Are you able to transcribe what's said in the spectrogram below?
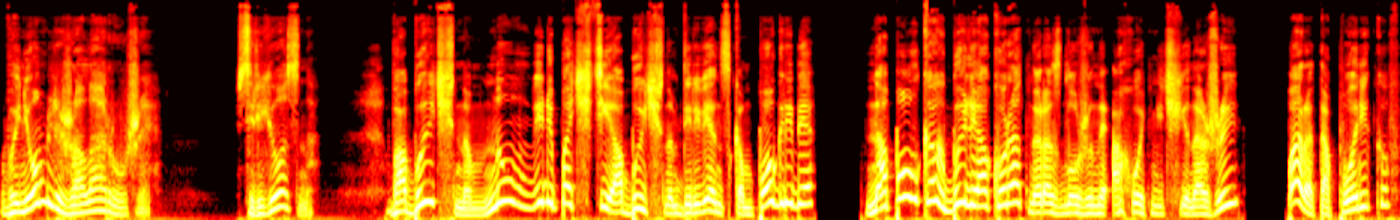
В нем лежало оружие. Серьезно? В обычном, ну, или почти обычном деревенском погребе на полках были аккуратно разложены охотничьи ножи, пара топориков,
